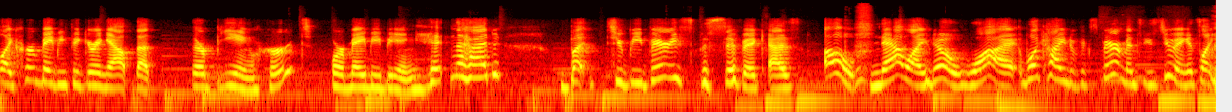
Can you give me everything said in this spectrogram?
like, her maybe figuring out that they're being hurt or maybe being hit in the head, but to be very specific as, oh, now I know why, what kind of experiments he's doing. It's like,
